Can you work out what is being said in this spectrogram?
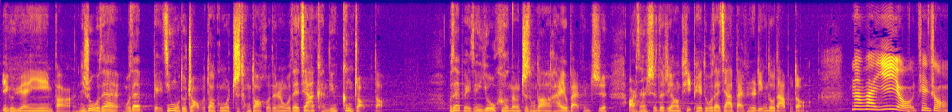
一个原因吧。你说我在我在北京我都找不到跟我志同道合的人，我在家肯定更找不到。我在北京有可能志同道合，还有百分之二三十的这样匹配度，我在家百分之零都达不到。那万一有这种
